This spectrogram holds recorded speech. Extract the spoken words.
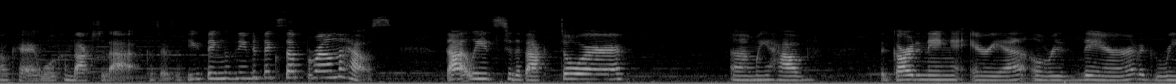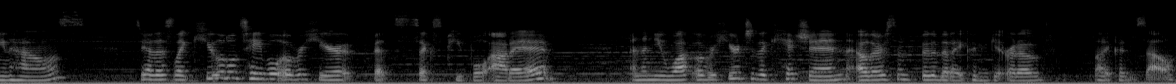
Okay, we'll come back to that because there's a few things need to fix up around the house. That leads to the back door. Um, we have the gardening area over there, the greenhouse. So you have this like cute little table over here. It fits six people at it. And then you walk over here to the kitchen. Oh, there's some food that I couldn't get rid of that I couldn't sell.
